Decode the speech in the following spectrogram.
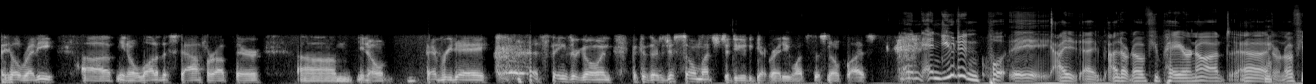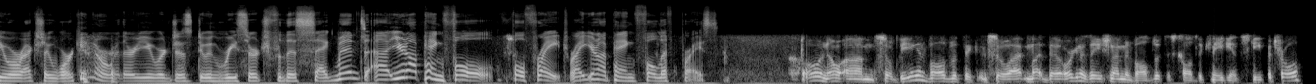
the hill ready. Uh, you know, a lot of the staff are up there, um, you know, every day as things are going because there's just so much to do to get ready once the snow flies. And and you didn't put. I, I I don't know if you pay or not. Uh, I don't know if you were actually working or whether you were just doing research for this segment. Uh, you're not paying full full freight, right? You're not paying full lift price. Oh no! Um, so being involved with the so I, my, the organization I'm involved with is called the Canadian Ski Patrol,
